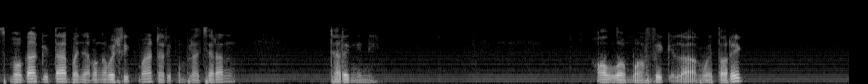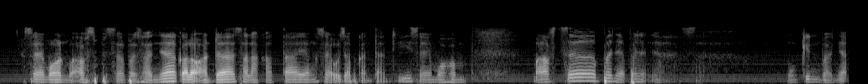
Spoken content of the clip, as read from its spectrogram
Semoga kita banyak mengambil hikmah dari pembelajaran daring ini. Allah muafiq ila Saya mohon maaf sebesar-besarnya kalau ada salah kata yang saya ucapkan tadi. Saya mohon maaf sebanyak-banyaknya. Mungkin banyak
